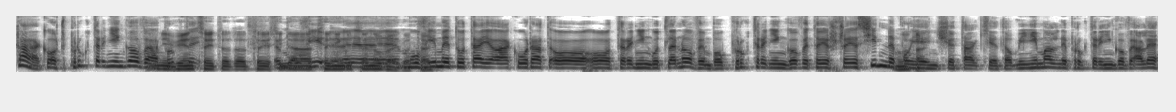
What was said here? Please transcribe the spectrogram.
Tak, od próg treningowy. A mniej więcej to, to, to jest idea mówi, treningu e, tlenowego. Mówimy tak? tutaj akurat o, o treningu tlenowym, bo próg treningowy to jeszcze jest inne no tak. pojęcie tak. takie, to minimalny próg treningowy, ale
